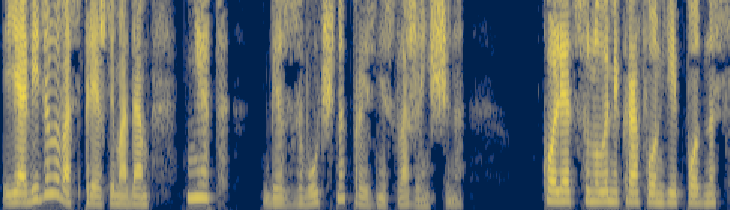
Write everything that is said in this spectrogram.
Я видела вас прежде, мадам? — Нет, — беззвучно произнесла женщина. Колет сунула микрофон ей под нос.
